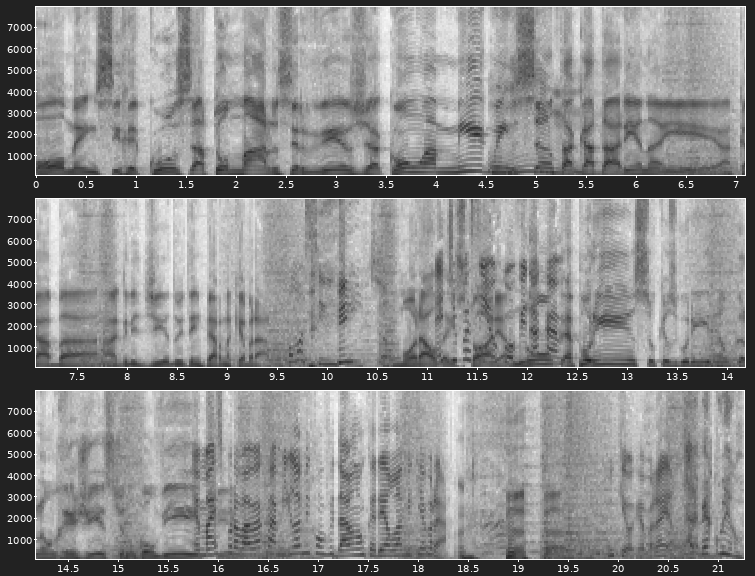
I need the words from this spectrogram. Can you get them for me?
Homem se recusa a tomar cerveja com um amigo Hum. em Santa Catarina e acaba agredido e tem perna quebrada. Como assim, gente? Moral É da tipo assim, história. eu convido a Nunca- Cam- É por isso que os guri nunca não registre, não convite. É mais provável a Camila me convidar e eu não querer ela me quebrar. do que eu quebrar ela. Vem comigo.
